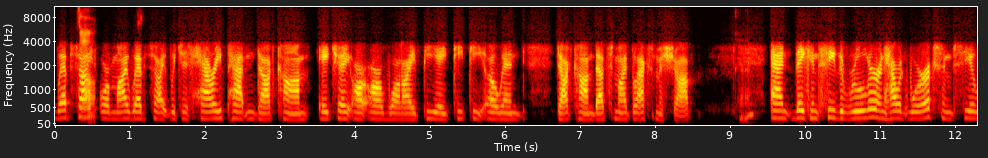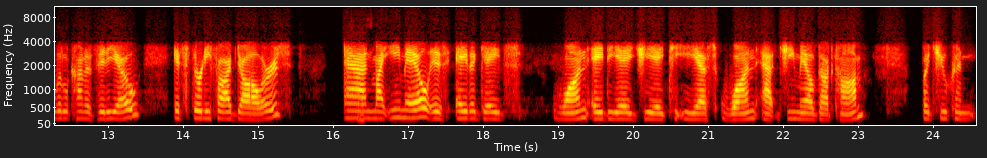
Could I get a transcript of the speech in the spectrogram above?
website Oh. or my website, which is harrypatton.com, H A R R Y P A T T O N dot com. That's my blacksmith shop. Okay. And they can see the ruler and how it works and see a little kind of video. It's $35. And my email is Ada Gates one A D A G A T E S one at gmail dot com. But you can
